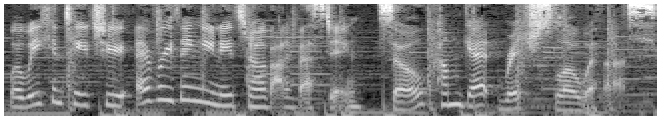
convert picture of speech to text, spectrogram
where we can teach you everything you need to know about investing. So come get rich slow with us.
